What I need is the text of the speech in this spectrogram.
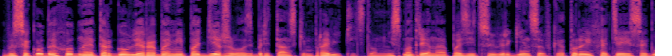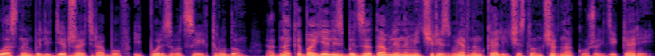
Высокодоходная торговля рабами поддерживалась британским правительством, несмотря на оппозицию виргинцев, которые, хотя и согласны были держать рабов и пользоваться их трудом, однако боялись быть задавленными чрезмерным количеством чернокожих дикарей.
